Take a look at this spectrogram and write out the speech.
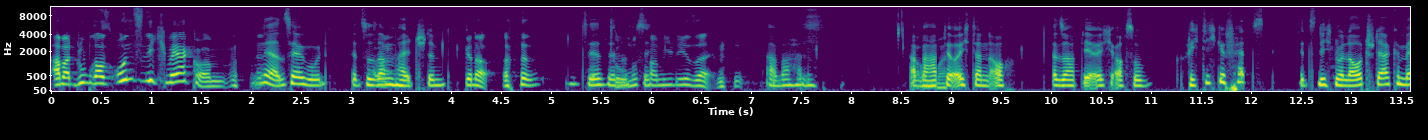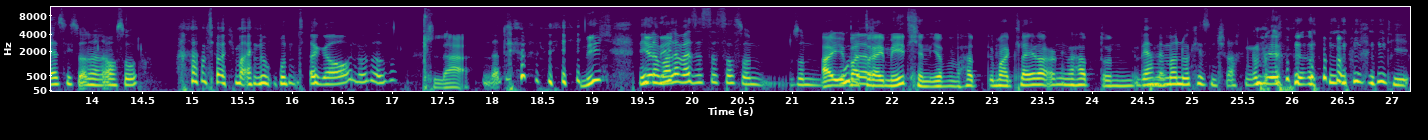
aber du brauchst uns nicht querkommen. ja, sehr gut. Der Zusammenhalt stimmt. Genau. Sehr, sehr so muss lustig. Familie sein. Aber hallo. Aber Oh habt ihr euch dann auch, also habt ihr euch auch so richtig gefetzt? Jetzt nicht nur lautstärkemäßig, sondern auch so, habt ihr euch mal eine runtergehauen oder so? Klar. Natürlich. Nicht? Nee, Ihr normalerweise ist das doch so ein, so ein Ah, ihr wart drei Mädchen, ihr habt immer Kleider angehabt und. Wir haben immer nur Kissenschlachten gemacht. Die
